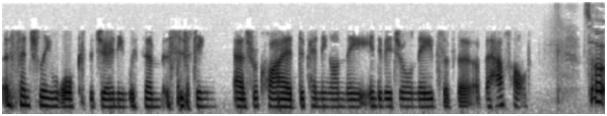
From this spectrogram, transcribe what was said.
essentially walk the journey with them, assisting as required, depending on the individual needs of the of the household. So,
